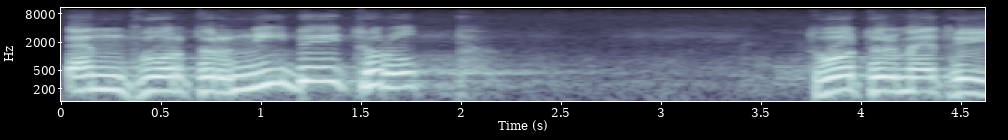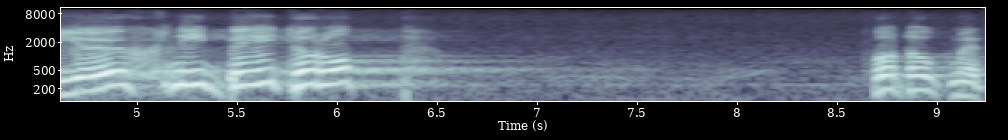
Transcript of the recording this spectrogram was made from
En het wordt er niet beter op. Het wordt er met de jeugd niet beter op. Het wordt ook met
